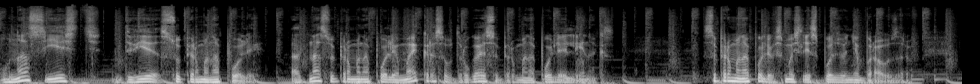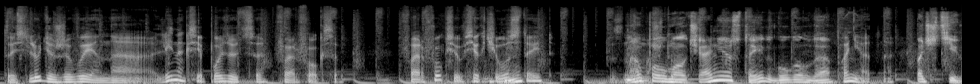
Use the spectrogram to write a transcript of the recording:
У нас есть две супермонополии. Одна супермонополия Microsoft, другая супермонополия Linux. Супермонополия в смысле использования браузеров. То есть люди живые на Linux пользуются Firefox. В Firefox у всех чего mm-hmm. стоит? Знамо, ну, по что. умолчанию стоит Google, да. Понятно. Почти.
